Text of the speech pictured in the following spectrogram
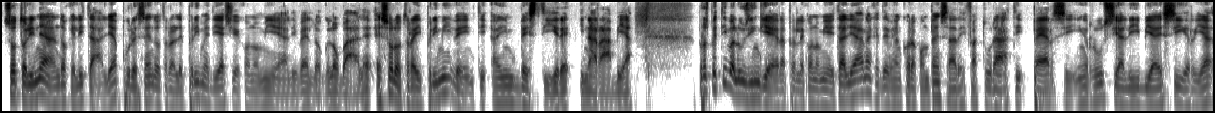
sottolineando che l'Italia, pur essendo tra le prime dieci economie a livello globale, è solo tra i primi venti a investire in Arabia. Prospettiva lusinghiera per l'economia italiana che deve ancora compensare i fatturati persi in Russia, Libia e Siria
